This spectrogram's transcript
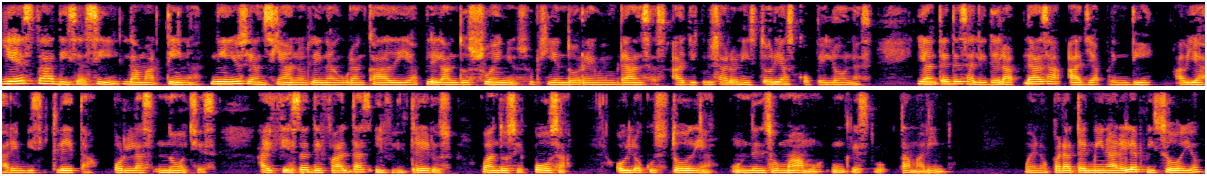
Y esta dice así, la Martina, niños y ancianos la inauguran cada día, plegando sueños, surgiendo remembranzas, allí cruzaron historias copelonas, y antes de salir de la plaza, allí aprendí a viajar en bicicleta, por las noches, hay fiestas de faldas y filtreros, cuando se posa, hoy lo custodia, un denso mamo, un crespo tamarindo. Bueno, para terminar el episodio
